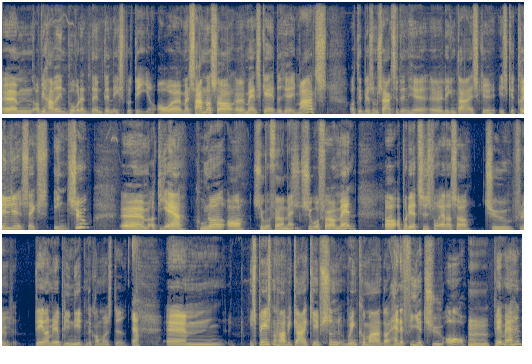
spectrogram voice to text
Øhm, og vi har været inde på, hvordan den, den eksploderer. Og øh, man samler så øh, mandskabet her i marts, og det bliver som sagt til den her øh, legendariske eskadrille 617. Øhm, og de er 147 mand. 47 mand, og, og på det her tidspunkt er der så 20 fly. Det ender med at blive 19, der kommer afsted. Ja. Øhm, I spidsen har vi Guy Gibson, Wing Commander. Han er 24 år. Mhm. Hvem er han?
